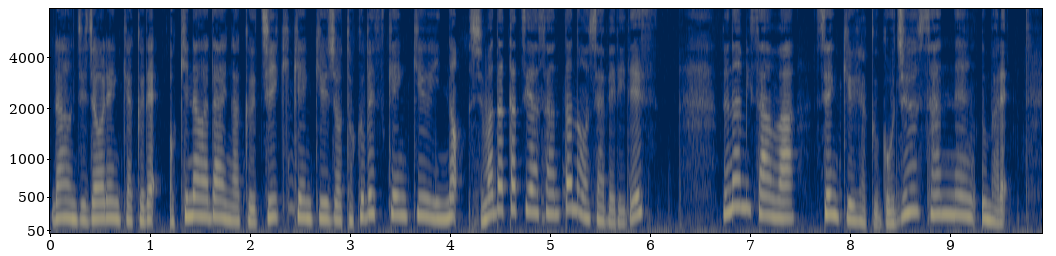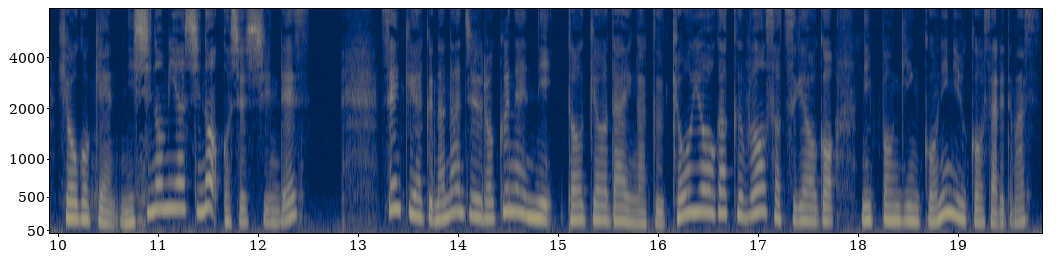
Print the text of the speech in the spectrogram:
ラウンジ常連客で沖縄大学地域研究所特別研究員の島田克也さんとのおしゃべりです。布波さんは1953年生まれ兵庫県西宮市のご出身です。1976年に東京大学教養学部を卒業後日本銀行に入行されてます。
